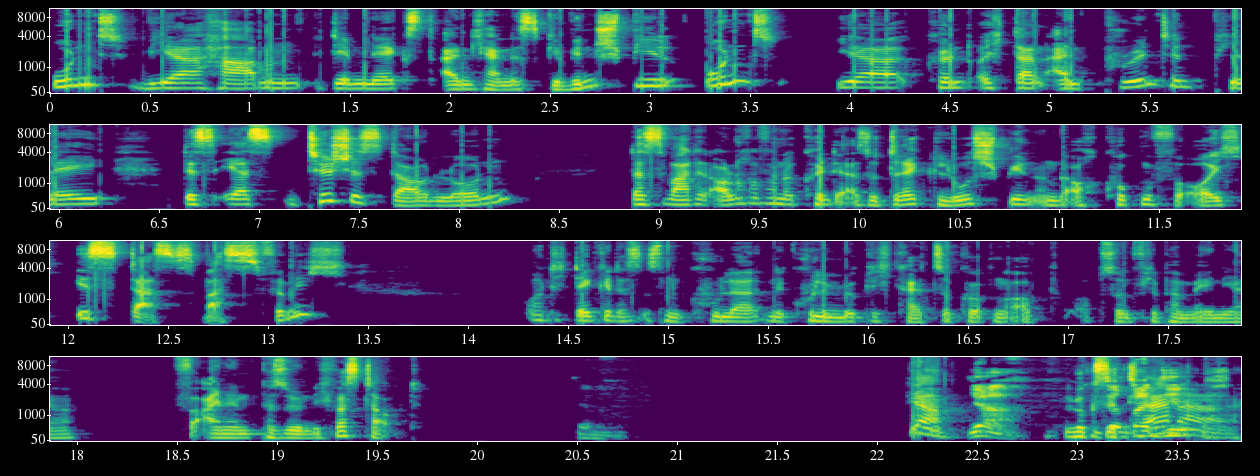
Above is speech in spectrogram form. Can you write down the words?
Und wir haben demnächst ein kleines Gewinnspiel und ihr könnt euch dann ein Print and Play des ersten Tisches downloaden. Das wartet auch noch auf, da könnt ihr also direkt losspielen und auch gucken für euch, ist das was für mich? Und ich denke, das ist ein cooler, eine coole Möglichkeit zu gucken, ob, ob so ein Flippermania für einen persönlich was taugt. Genau. Ja, ja. Also bei, dem,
